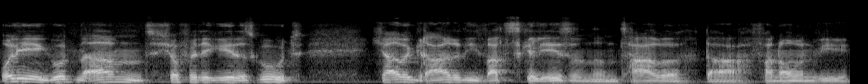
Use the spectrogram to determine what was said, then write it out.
Uli, guten Abend. Ich hoffe, dir geht es gut. Ich habe gerade die Watz gelesen und habe da vernommen, wie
